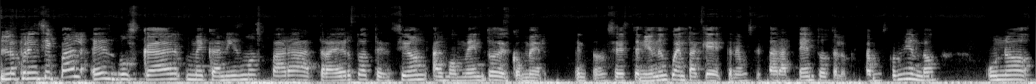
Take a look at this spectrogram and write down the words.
Lo principal es buscar mecanismos para atraer tu atención al momento de comer. Entonces, teniendo en cuenta que tenemos que estar atentos de lo que estamos comiendo, uno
